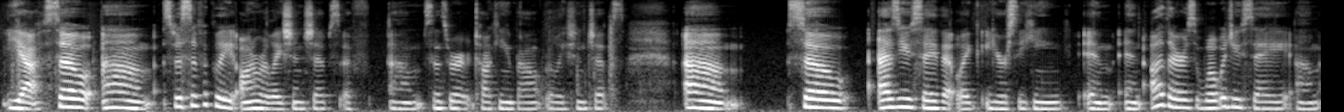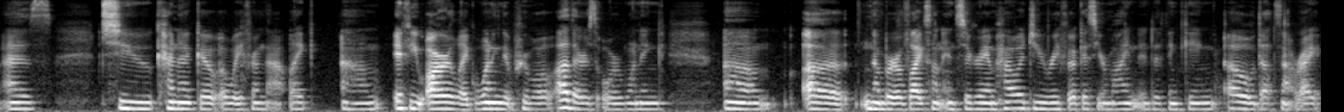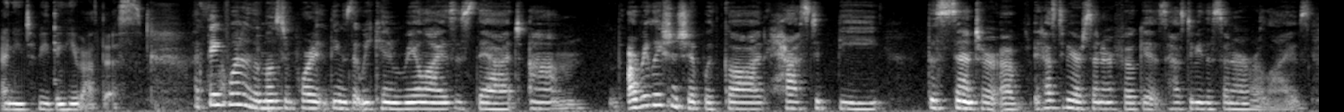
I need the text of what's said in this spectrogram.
Yeah. So um, specifically on relationships, if um, since we're talking about relationships, um, so as you say that like you're seeking in in others, what would you say um, as to kind of go away from that? Like um, if you are like wanting the approval of others or wanting um, a number of likes on Instagram, how would you refocus your mind into thinking, oh, that's not right. I need to be thinking about this. I think one of the most important things that we can realize is that um, our relationship with God has to be the center of it has to be our center of focus has to be the center of our lives.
